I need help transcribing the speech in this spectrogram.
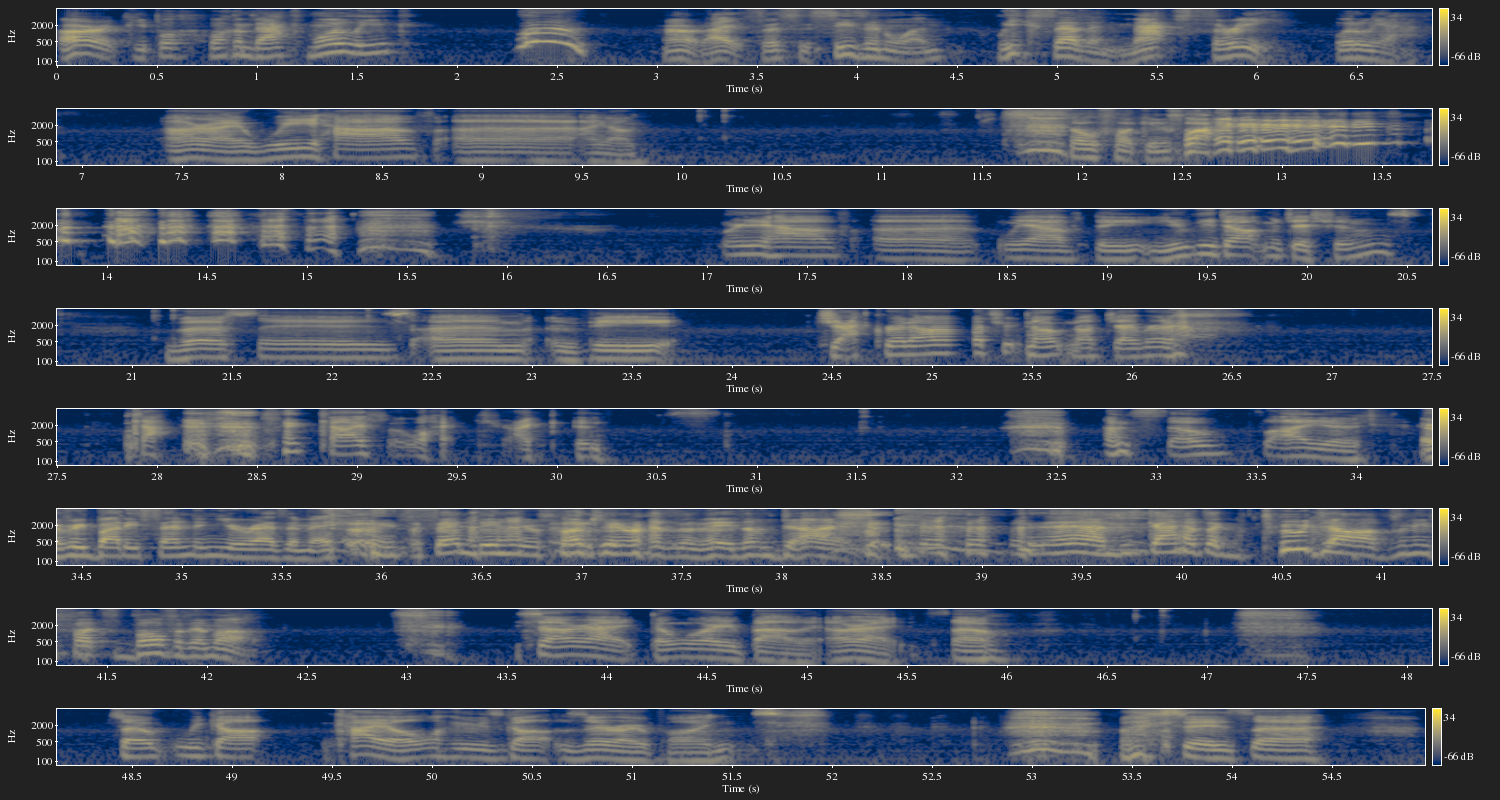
All right, people, welcome back. More League. Woo! All right, so this is season one, week seven, match three. What do we have? All right, we have. Uh, hang on. So fucking fired. we have. Uh, we have the Yugi Dark Magicians versus um the Jack Red Archer. No, not Jack Red. Kai, Kai for White Dragons. I'm so fired. Everybody, send in your resumes. send in your fucking resumes. I'm done. Man, this guy has like two jobs and he fucks both of them up. It's alright, don't worry about it. Alright, so. So we got Kyle, who's got zero points. this is uh,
